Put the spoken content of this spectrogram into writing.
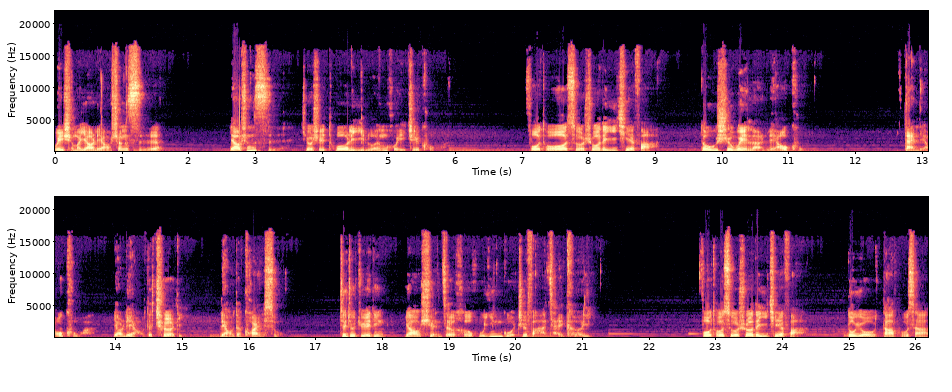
为什么要了生死？了生死就是脱离轮回之苦。佛陀所说的一切法，都是为了了苦。但了苦啊，要了得彻底，了得快速，这就决定要选择合乎因果之法才可以。佛陀所说的一切法，都有大菩萨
